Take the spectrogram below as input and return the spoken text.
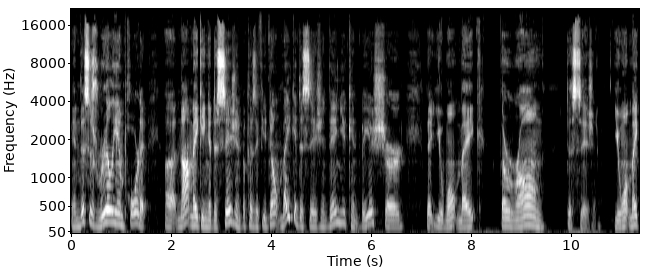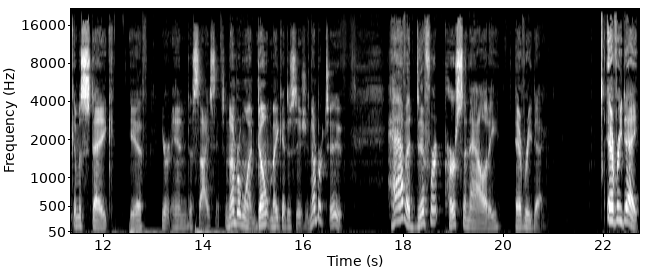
And this is really important, uh, not making a decision, because if you don't make a decision, then you can be assured that you won't make the wrong decision. You won't make a mistake if you're indecisive. So, number one, don't make a decision. Number two, have a different personality every day. Every day,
